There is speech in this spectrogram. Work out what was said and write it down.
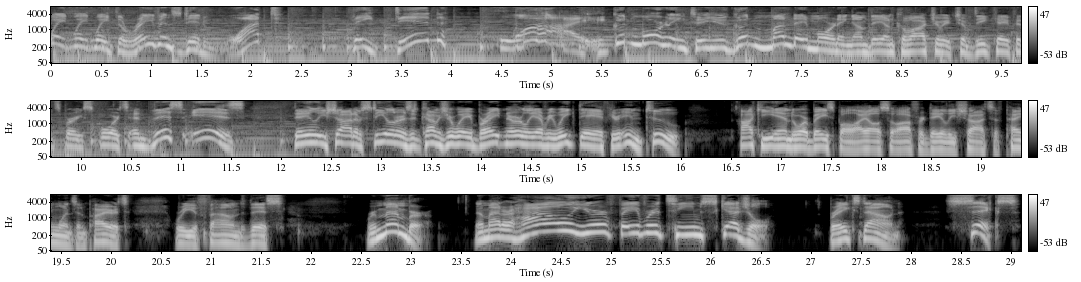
Wait, wait, wait. The Ravens did what? They did? Why? Good morning to you. Good Monday morning. I'm Dejan Kovacevic of DK Pittsburgh Sports, and this is Daily Shot of Steelers. It comes your way bright and early every weekday if you're into hockey and or baseball. I also offer daily shots of Penguins and Pirates where you found this. Remember, no matter how your favorite team's schedule breaks down, six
